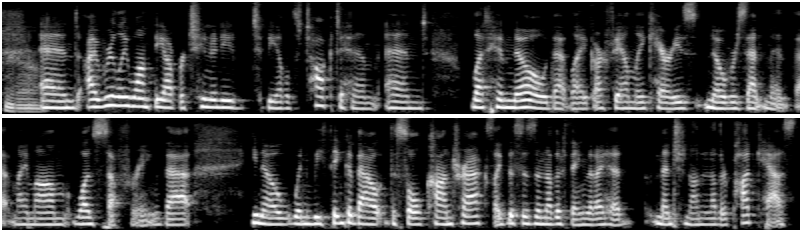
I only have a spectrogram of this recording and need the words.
yeah. and i really want the opportunity to be able to talk to him and let him know that like our family carries no resentment that my mom was suffering that you know, when we think about the soul contracts, like this is another thing that I had mentioned on another podcast.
